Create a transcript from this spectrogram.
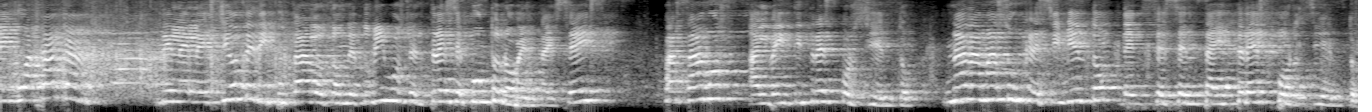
En Oaxaca, de la elección de diputados, donde tuvimos el 13.96, pasamos al 23%. Nada más un crecimiento del 63%.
